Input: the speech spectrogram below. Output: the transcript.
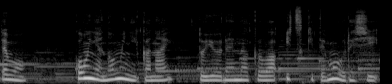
でも今夜飲みに行かない？という連絡はいつ来ても嬉しい。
